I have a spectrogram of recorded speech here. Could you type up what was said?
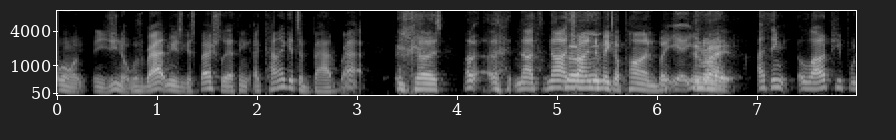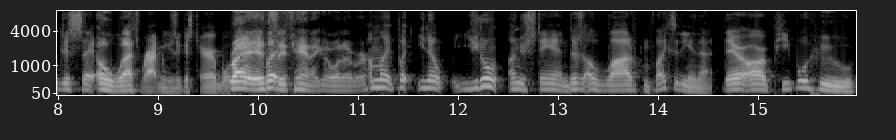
well, you know, with rap music, especially, I think it kind of gets a bad rap because uh, uh, not not No, trying to make a pun, but yeah, you know, right, I think a lot of people just say, "Oh, well, that's rap music. It's terrible." right. It's but- satanic or whatever. I'm like, but you know, you don't understand. There's a lot of complexity in that. There are people who,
